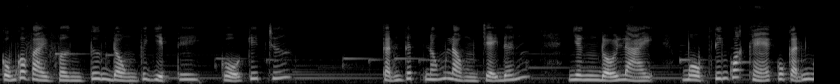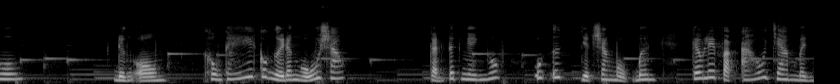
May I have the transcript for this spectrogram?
cũng có vài phần tương đồng với Diệp Thi của kiếp trước. Cảnh tích nóng lòng chạy đến, nhưng đổi lại một tiếng quát khẽ của cảnh ngôn. Đừng ồn, không thấy có người đang ngủ sao? Cảnh tích ngây ngốc, uất ức dịch sang một bên, kéo lấy vạt áo cha mình.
